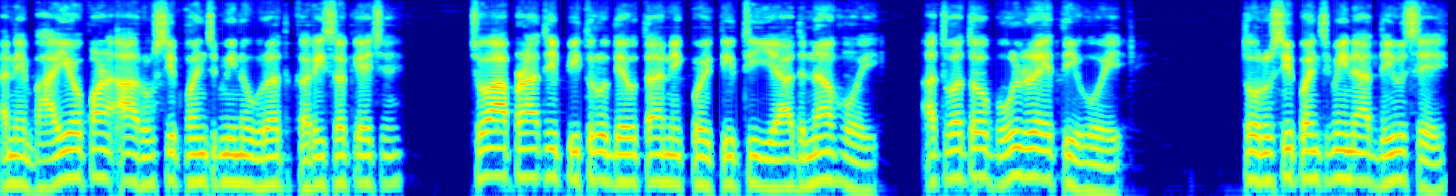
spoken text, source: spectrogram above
અને ભાઈઓ પણ આ ઋષિ પંચમીનું વ્રત કરી શકે છે. જો આપણાથી પિતૃ દેવતાની કોઈ તિથિ યાદ ન હોય અથવા તો ભૂલ રહેતી હોય, તો ઋષિ પંચમીના દિવસે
